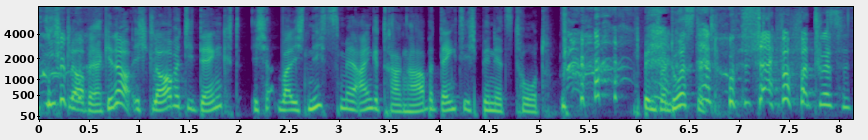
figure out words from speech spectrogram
ich glaube, ja, genau. Ich glaube, die denkt, ich, weil ich nichts mehr eingetragen habe, denkt die, ich bin jetzt tot. Ich bin verdurstet. Du bist einfach verdurstet.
